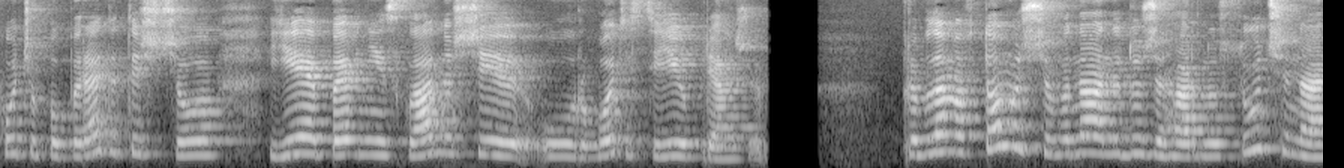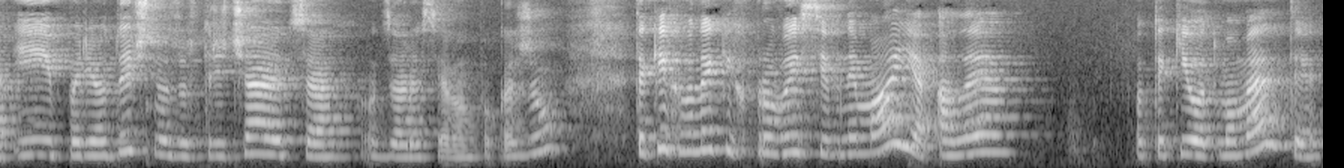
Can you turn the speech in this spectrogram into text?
хочу попередити, що є певні складнощі у роботі з цією пряжею. Проблема в тому, що вона не дуже гарно сучена і періодично зустрічаються, от зараз я вам покажу. Таких великих провисів немає, але отакі от моменти,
